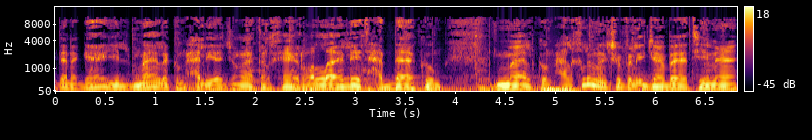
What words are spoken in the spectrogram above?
عاد أنا قايل ما لكم حل يا جماعة الخير؟ والله اللي يتحداكم ما لكم حل. خلونا نشوف الإجابات هنا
